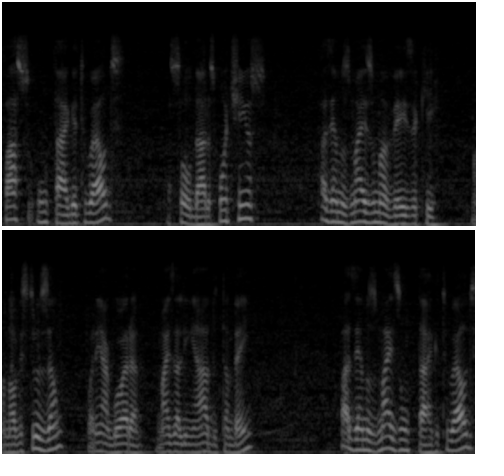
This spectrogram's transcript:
Faço um target weld para soldar os pontinhos. Fazemos mais uma vez aqui uma nova extrusão, porém agora mais alinhado também. Fazemos mais um target weld.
